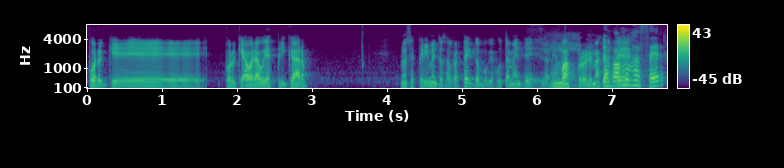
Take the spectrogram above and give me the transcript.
porque, porque ahora voy a explicar unos experimentos al respecto, porque justamente los mismos problemas que Los vamos a hacer.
